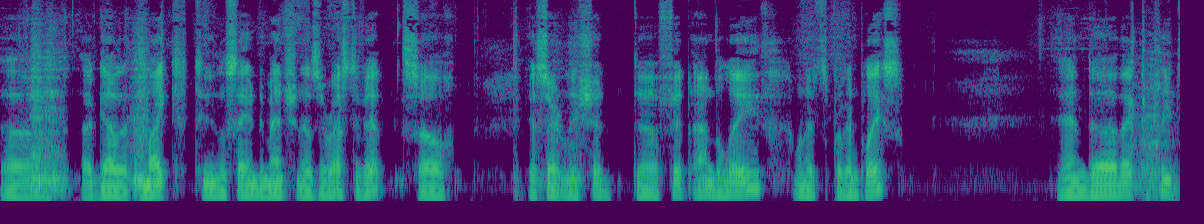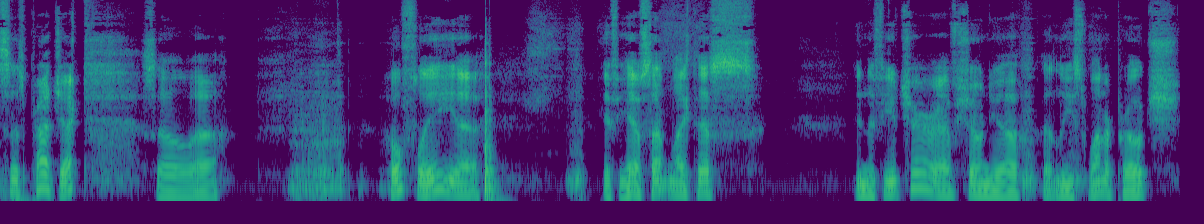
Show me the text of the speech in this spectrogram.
Uh, I've got it mic'd to the same dimension as the rest of it, so it certainly should uh, fit on the lathe when it's put in place. And uh, that completes this project. So uh, hopefully, uh, if you have something like this in the future, I've shown you at least one approach.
